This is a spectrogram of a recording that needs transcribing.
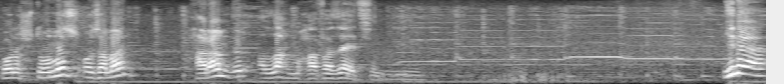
Konuştuğumuz o zaman haramdır. Allah muhafaza etsin. Yine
